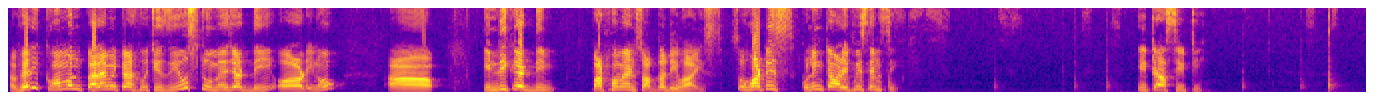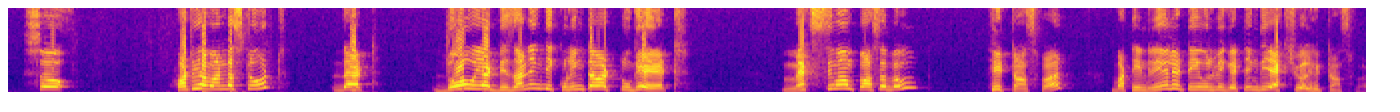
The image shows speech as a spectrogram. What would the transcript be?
a very common parameter which is used to measure the or you know uh, indicate the performance of the device. So, what is cooling tower efficiency? Eta C t. So, what we have understood that though we are designing the cooling tower to get maximum possible heat transfer, but in reality you will be getting the actual heat transfer.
